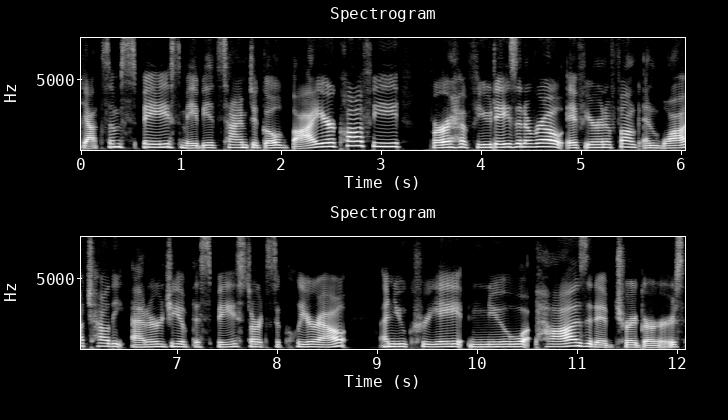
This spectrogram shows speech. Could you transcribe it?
get some space. Maybe it's time to go buy your coffee for a few days in a row if you're in a funk and watch how the energy of the space starts to clear out and you create new positive triggers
